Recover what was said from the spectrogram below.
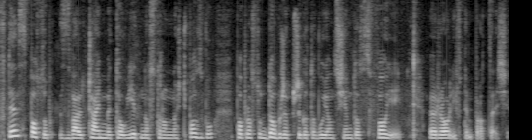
w ten sposób zwalczajmy tą jednostronność pozwu, po prostu dobrze przygotowując się do swojej roli w tym procesie.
